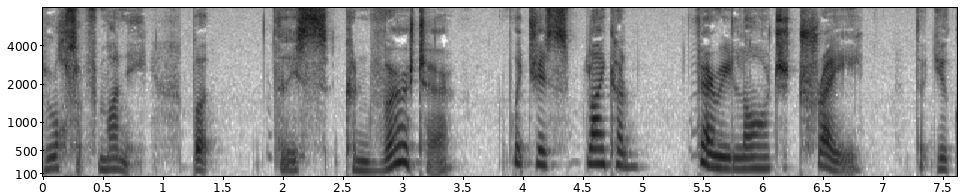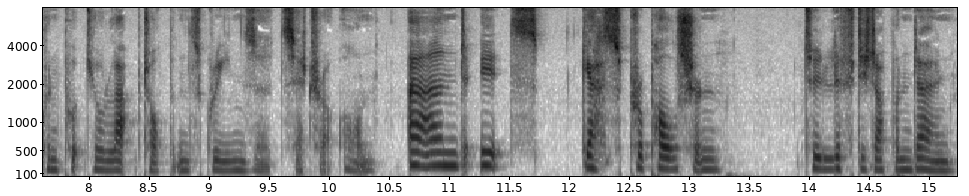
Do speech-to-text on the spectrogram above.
a lot of money. But this converter, which is like a very large tray that you can put your laptop and screens, etc., on. And it's gas propulsion to lift it up and down.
